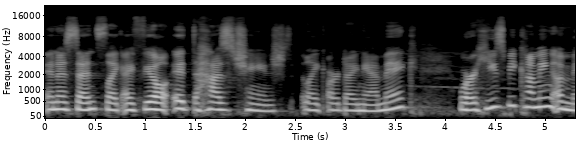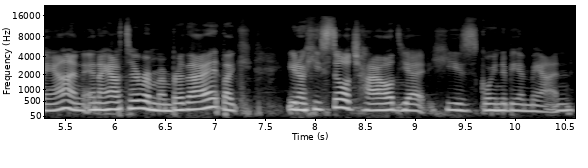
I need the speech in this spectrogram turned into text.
in a sense, like I feel it has changed like our dynamic where he's becoming a man and I have to remember that. Like, you know, he's still a child, yet he's going to be a man.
